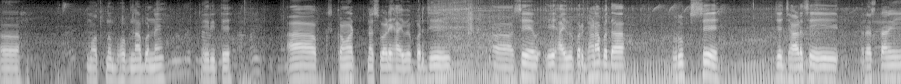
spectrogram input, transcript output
અ, મોતનો ભોગ ના બને એ રીતે આ કવાંટ નસવાડી હાઈવે પર જે અ, છે એ હાઈવે પર ઘણા બધા વૃક્ષ છે જે ઝાડ છે એ રસ્તાની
